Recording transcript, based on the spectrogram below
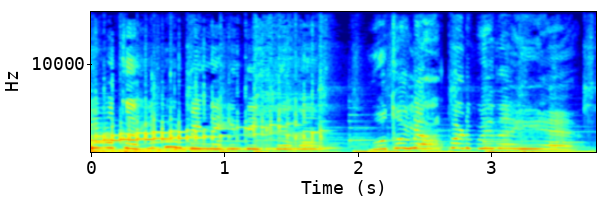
मुझे वो कहीं पर भी नहीं दिख रहा। वो तो यहाँ पर भी नहीं है।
